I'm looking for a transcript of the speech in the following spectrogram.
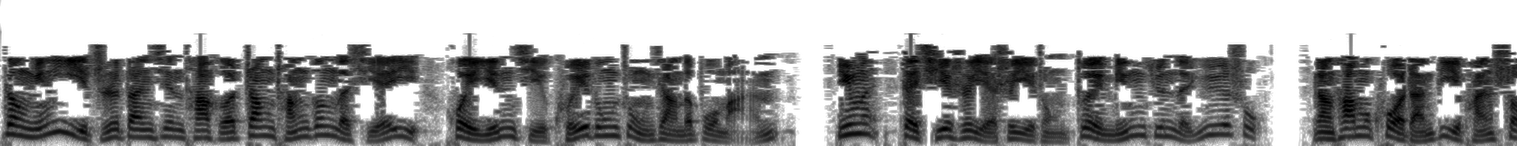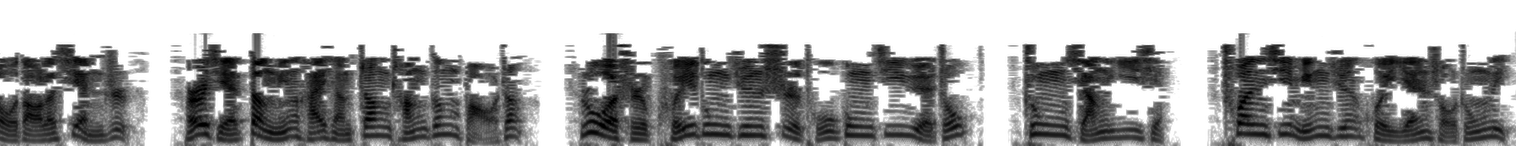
邓明一直担心他和张长庚的协议会引起奎东众将的不满，因为这其实也是一种对明军的约束，让他们扩展地盘受到了限制。而且邓明还向张长庚保证，若是奎东军试图攻击越州、钟祥一线，川西明军会严守中立。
